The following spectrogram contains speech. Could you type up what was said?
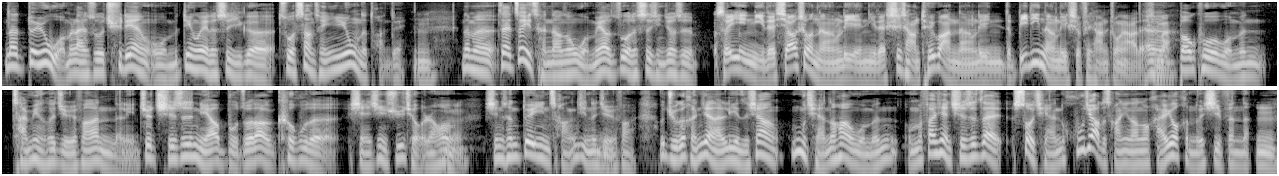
那对于我们来说，去店我们定位的是一个做上层应用的团队。嗯，那么在这一层当中，我们要做的事情就是，所以你的销售能力、你的市场推广能力、你的 BD 能力是非常重要的，是呃？包括我们产品和解决方案的能力。就其实你要捕捉到客户的显性需求，然后嗯形成对应场景的解决方案。我举个很简单的例子，像目前的话，我们我们发现，其实，在售前呼叫的场景当中，还有很多细分的。嗯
